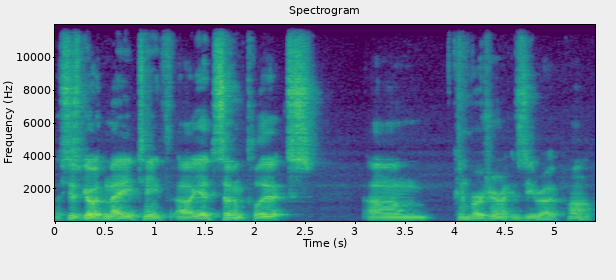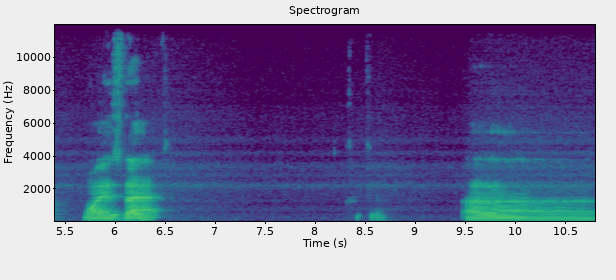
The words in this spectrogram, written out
let's just go with May 18th. Uh, you had seven clicks, um, conversion rate zero. Huh? Why is that? Uh,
